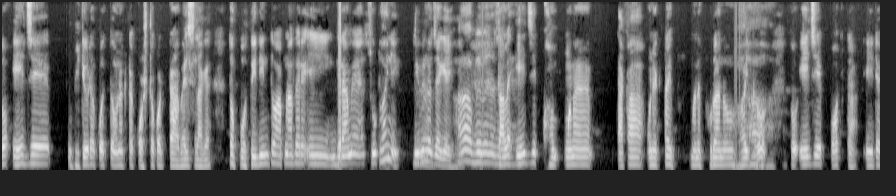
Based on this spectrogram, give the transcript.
তো এই যে ভিডিওটা করতে অনেকটা কষ্টকর ট্রাভেলস লাগে তো প্রতিদিন তো আপনাদের এই গ্রামে শুট হয়নি? বিভিন্ন জায়গায় হয়। হ্যাঁ বিভিন্ন তাহলে এই যে মানে টাকা অনেকটাই মানে ফুরানো হ্যাঁ, হ্যাঁ। তো এই যে পথটা এইটা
